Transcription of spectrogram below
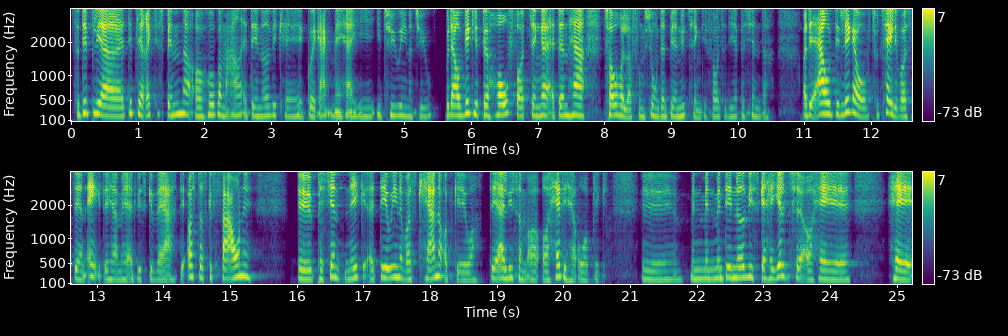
Så det bliver, det bliver rigtig spændende, og håber meget, at det er noget, vi kan gå i gang med her i, i 2021. For der er jo virkelig behov for, at tænke, at den her tovholderfunktion, den bliver nytænkt i forhold til de her patienter. Og det, er jo, det ligger jo totalt i vores DNA, det her med, at vi skal være, det er os, der skal fagne øh, patienten, ikke? At det er jo en af vores kerneopgaver. Det er ligesom at, at have det her overblik. Øh, men, men, men det er noget, vi skal have hjælp til at have, have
